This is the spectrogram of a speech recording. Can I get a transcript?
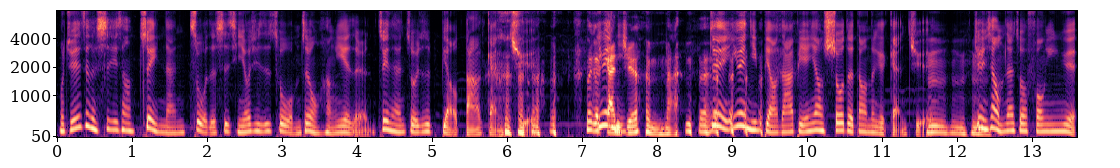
我觉得这个世界上最难做的事情，尤其是做我们这种行业的人，最难做的就是表达感觉。那个感觉很难。对，因为你表达别人要收得到那个感觉。嗯嗯。就很像我们在做风音乐，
